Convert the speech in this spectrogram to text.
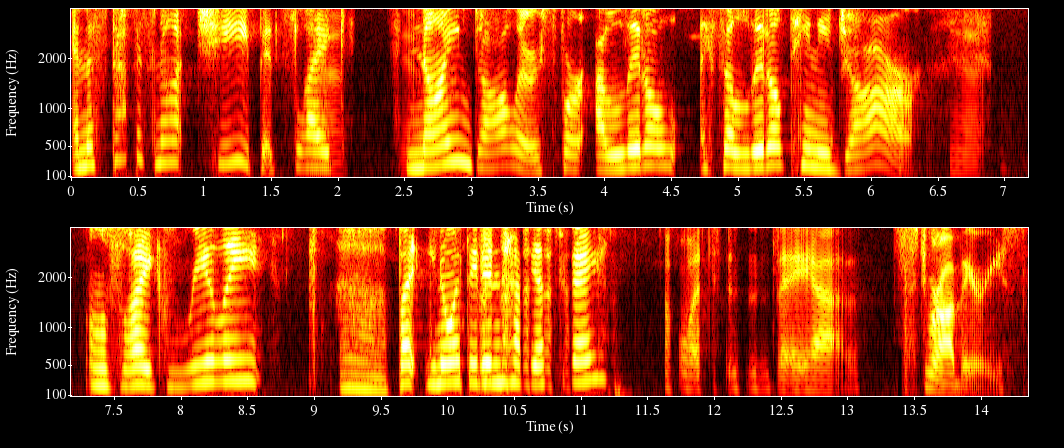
And the stuff is not cheap. It's like yeah. $9 for a little, it's a little teeny jar. Yeah. I was like, really? but you know what they didn't have yesterday? What didn't they have? Strawberries.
